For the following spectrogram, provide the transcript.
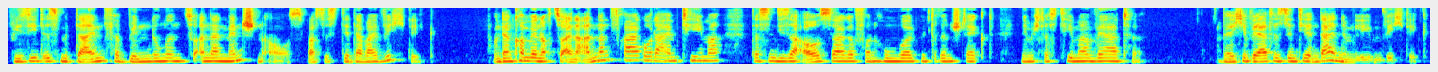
Wie sieht es mit deinen Verbindungen zu anderen Menschen aus? Was ist dir dabei wichtig? Und dann kommen wir noch zu einer anderen Frage oder einem Thema, das in dieser Aussage von Humboldt mit drin steckt, nämlich das Thema Werte. Welche Werte sind dir in deinem Leben wichtig?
